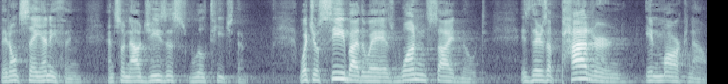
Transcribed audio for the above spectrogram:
They don't say anything. And so now Jesus will teach them. What you'll see, by the way, as one side note, is there's a pattern in Mark now.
